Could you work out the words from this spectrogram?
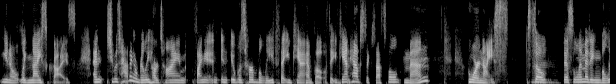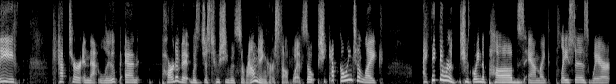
you know, like nice guys. And she was having a really hard time finding it. And it was her belief that you can't have both, that you can't have successful men who are nice. So mm-hmm. this limiting belief kept her in that loop. And part of it was just who she was surrounding herself with. So she kept going to like, I think there were, she was going to pubs and like places where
